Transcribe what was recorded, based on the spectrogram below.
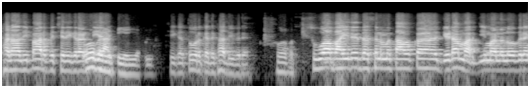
ਥਣਾ ਦੀ ਭਾਰ ਪਿੱਛੇ ਦੀ ਉਹ ਗਾਰੰਟੀ ਹੈ ਜੀ। ਗਾਰੰਟੀ ਹੈ ਜੀ ਆਪਣੀ। ਠੀਕ ਹੈ ਤੋਰ ਕੇ ਦਿਖਾ ਦੀ ਵੀਰੇ। ਸੂਆ ਬਾਈ ਦੇ ਦੱਸਣ ਮੁਤਾਬਕ ਜਿਹੜਾ ਮਰਜ਼ੀ ਮੰਨ ਲਓ ਵੀਰੇ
